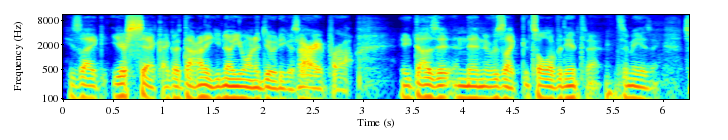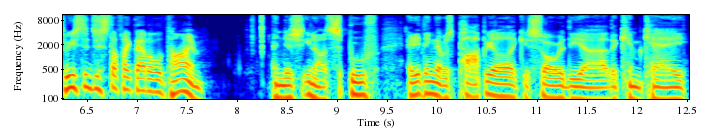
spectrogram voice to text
He's like, "You're sick." I go, "Donnie, you know you want to do it." He goes, "All right, bro." And he does it, and then it was like it's all over the internet. It's amazing. So we used to do stuff like that all the time and just you know spoof anything that was popular, like you saw with the uh, the Kim K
